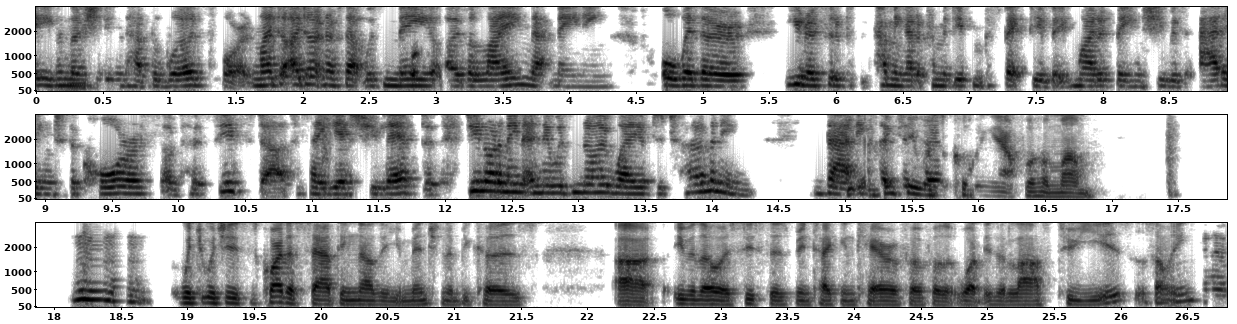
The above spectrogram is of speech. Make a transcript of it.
even though mm. she didn't have the words for it. And I d- I don't know if that was me overlaying that meaning or whether, you know, sort of coming at it from a different perspective, it might have been she was adding to the chorus of her sister to say, yes, she left it. Do you know what I mean? And there was no way of determining that. I think she was calling out for her mum. Mm. Which, which is quite a sad thing now that you mention it because uh, even though her sister's been taking care of her for what is it last two years or something yeah,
